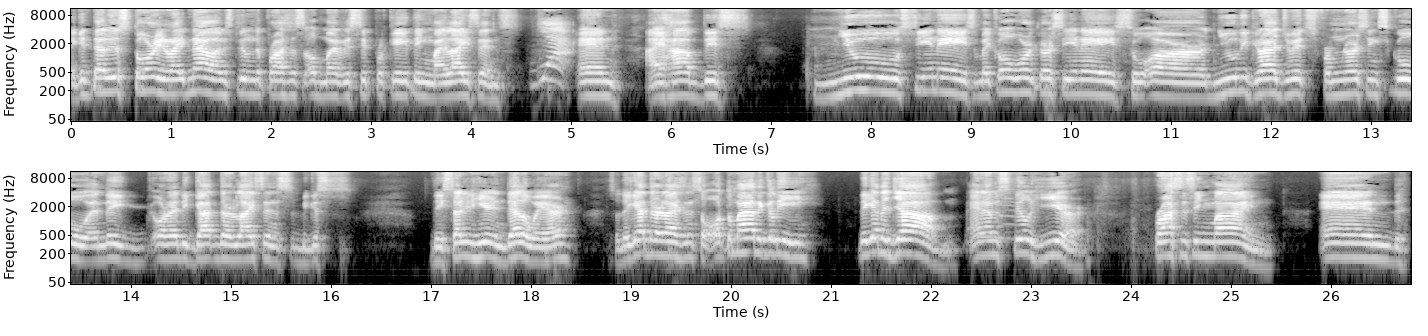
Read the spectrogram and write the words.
i can tell you a story right now i'm still in the process of my reciprocating my license yeah. and i have this new CNAs, my co-worker CNAs who are newly graduates from nursing school and they already got their license because they studied here in Delaware. So they got their license, so automatically they get a job. And I'm still here processing mine and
